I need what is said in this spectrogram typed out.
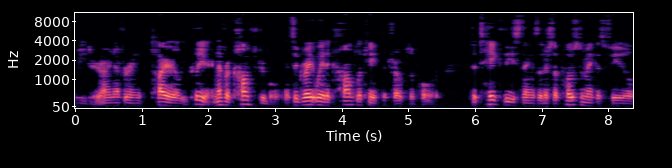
reader are never entirely clear, never comfortable. It's a great way to complicate the tropes of horror, to take these things that are supposed to make us feel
